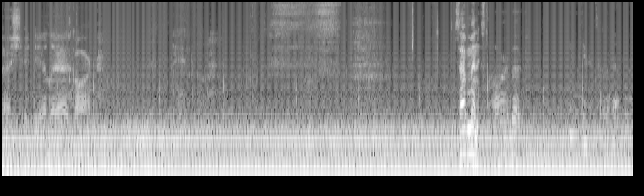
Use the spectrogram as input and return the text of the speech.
That shit, Seven minutes. All right, bet. Let's go that way.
